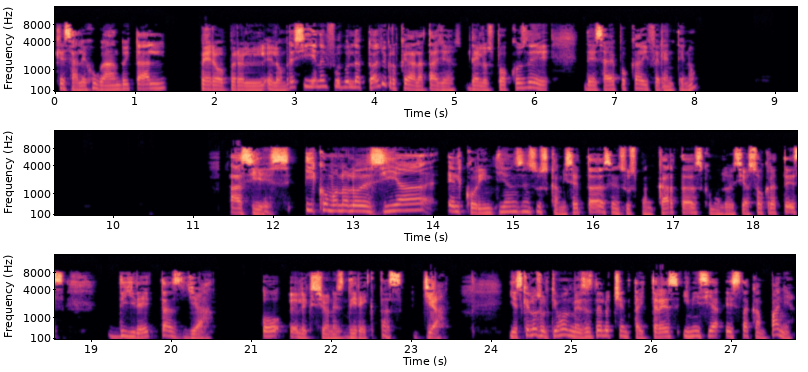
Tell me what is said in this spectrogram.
que sale jugando y tal, pero, pero el, el, hombre sí en el fútbol actual yo creo que da la talla, de los pocos de, de esa época diferente, ¿no? Así es. Y como nos lo decía el Corinthians en sus camisetas, en sus pancartas, como lo decía Sócrates, directas ya o elecciones directas ya. Y es que en los últimos meses del 83 inicia esta campaña.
